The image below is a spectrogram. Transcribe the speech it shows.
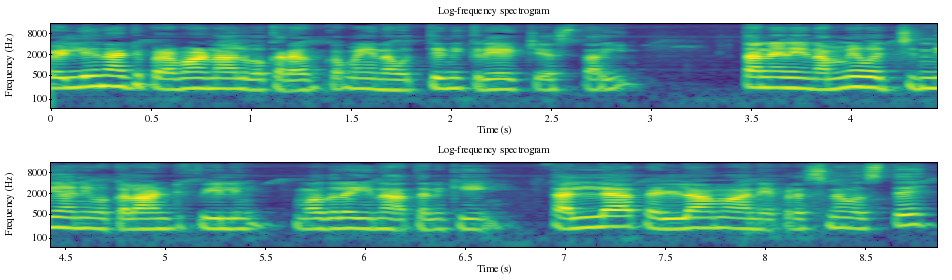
పెళ్ళినాటి ప్రమాణాలు ఒక రకమైన ఒత్తిడిని క్రియేట్ చేస్తాయి. తనని నమ్మి వచ్చింది అని ఒకలాంటి ఫీలింగ్ మొదలైన అతనికి తల్లా పెళ్ళామా అనే ప్రశ్న వస్తే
